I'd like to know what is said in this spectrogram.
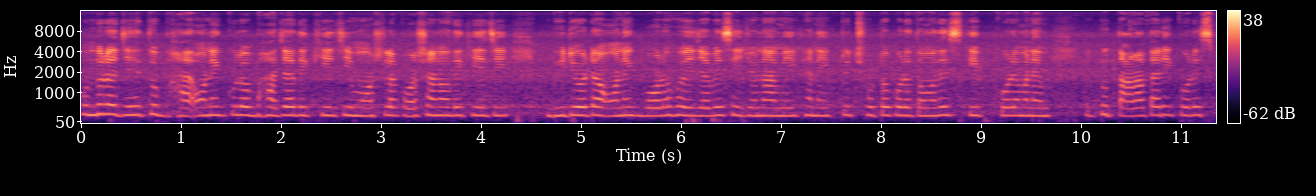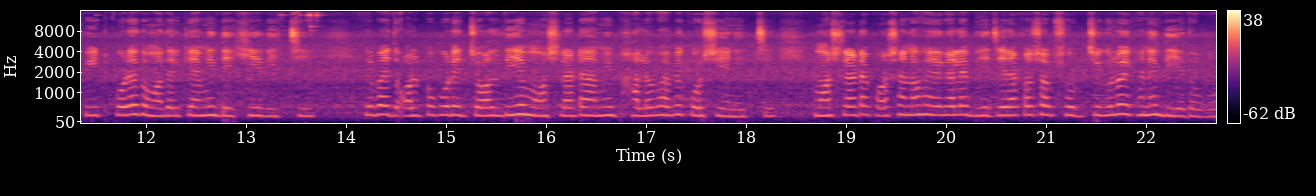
বন্ধুরা, যেহেতু অনেকগুলো ভাজা দেখিয়েছি, মশলা কষানো দেখিয়েছি, ভিডিওটা অনেক বড় হয়ে যাবে, সেই জন্য আমি এখানে একটু ছোট করে তোমাদের স্কিপ করে মানে একটু তাড়াতাড়ি করে, স্পিড করে তোমাদেরকে আমি দেখিয়ে দিচ্ছি। এবার অল্প করে জল দিয়ে মশলাটা আমি ভালোভাবে কষিয়ে নিচ্ছি। মশলাটা কষানো হয়ে গেলে ভেজে রাখা সব সবজিগুলো এখানে দিয়ে দেবো।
